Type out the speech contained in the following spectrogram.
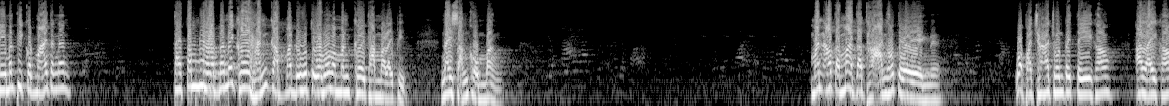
ณีมันผิดกฎหมายทั้งนั้น แต่ตำรวจมันไม่เคยหันกลับมาดูตัวว่ามันเคยทำอะไรผิด ในสังคมบ้าง มันเอาแต่มาตรฐานของตัวเองเนี่ยว่าประชาชนไปตีเขาอะไรเขา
